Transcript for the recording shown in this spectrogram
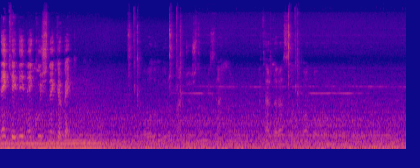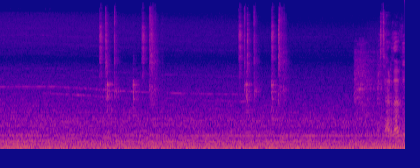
Ne kedi, ne kuş, ne köpek. Oğlum durun lan coştuk biz lan. Öterdara asıldık. Hop hop hop hop hop.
